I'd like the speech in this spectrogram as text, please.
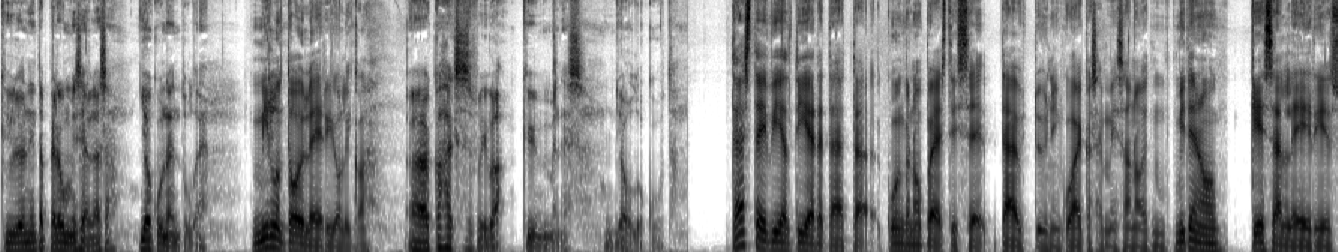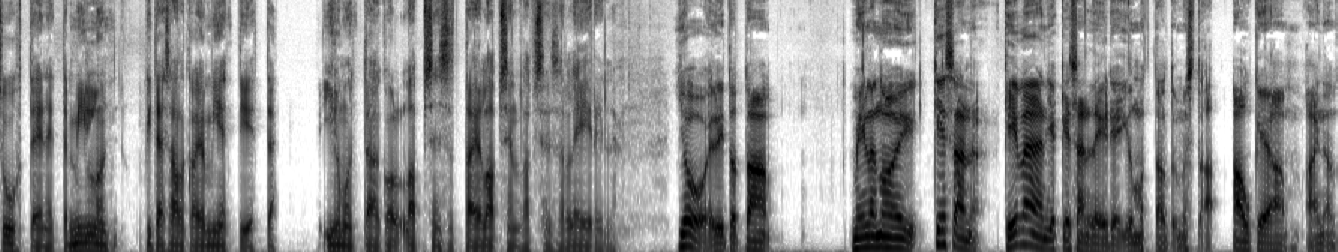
kyllä niitä perumisia yleensä jokunen tulee. Milloin toi leiri olikaan? 8-10. joulukuuta. Tästä ei vielä tiedetä, että kuinka nopeasti se täyttyy, niin kuin aikaisemmin sanoit, mutta miten on kesäleirien suhteen, että milloin pitäisi alkaa jo miettiä, että ilmoittaako lapsensa tai lapsen lapsensa leirille? Joo, eli tota, meillä noin kesän Kevään ja kesän leirien ilmoittautumista aukeaa aina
